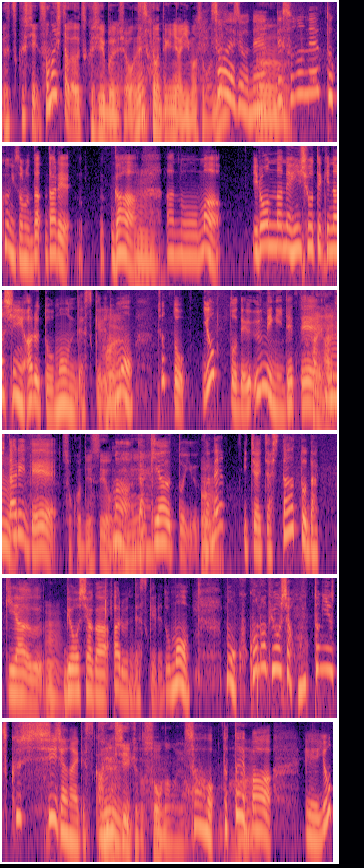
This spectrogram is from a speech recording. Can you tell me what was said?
美しいその人が美しい文章をね基本的には言いますもんね。そうですよね。うんでそのね特にそのだ誰が、うんあのまあいろんなね印象的なシーンあると思うんですけれども、はちょっとヨットで海に出て二、はいはい。人で、そこですよね。まあ抱き合うというかね、うん。イチャイチャした後抱き合う描写があるんですけれども、もうここの描写本当に美しいじゃないですか。悔しいけどそうなのよ。そう。例えば、えーヨッ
